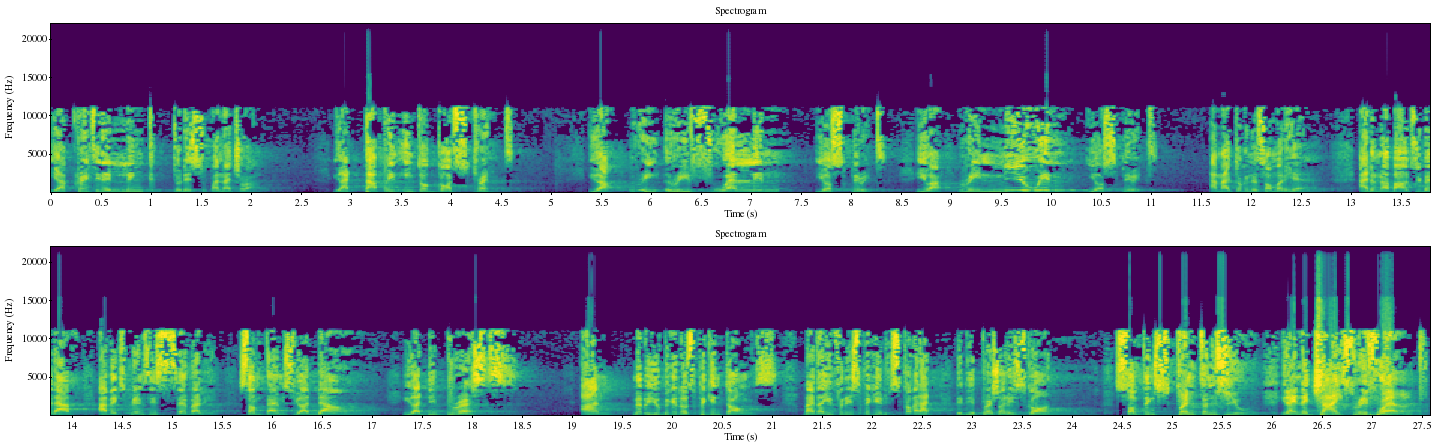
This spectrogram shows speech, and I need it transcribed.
You are creating a link to the supernatural. You are tapping into God's strength. You are re- refueling your spirit. You are renewing your spirit. Am I talking to somebody here? I don't know about you, but I've, I've experienced this severally. Sometimes you are down. You are depressed. And maybe you begin to speak in tongues. By the time you finish speaking, you discover that the depression is gone. Something strengthens you. You're energized, refueled,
